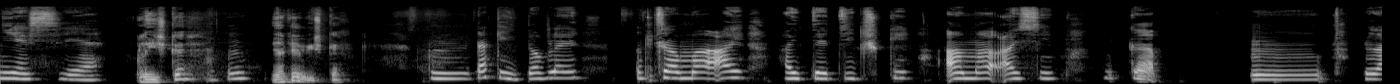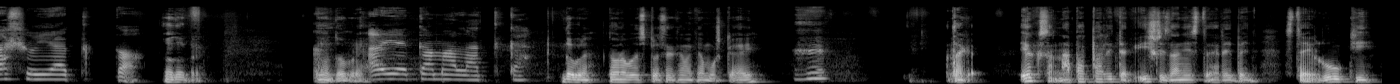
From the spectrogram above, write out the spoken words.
nesie. Líške? Mhm. Jaké líške? Um, taký dobré, čo má aj, aj detičky a má aj si um, plašujatko. No dobre. No dobre. A je kamarátka. Dobre, to ona bude spresekneme kamoška, hej? Aha. Tak, jak sa napapali, tak išli zaniesť ten hrebeň z tej lúky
